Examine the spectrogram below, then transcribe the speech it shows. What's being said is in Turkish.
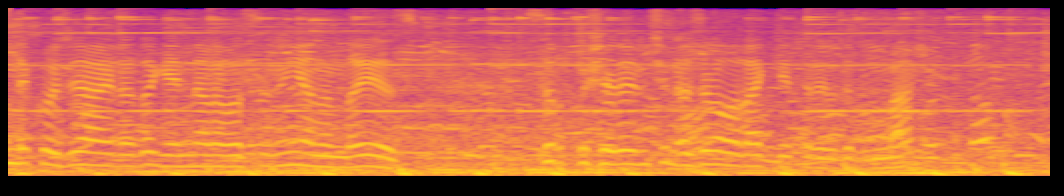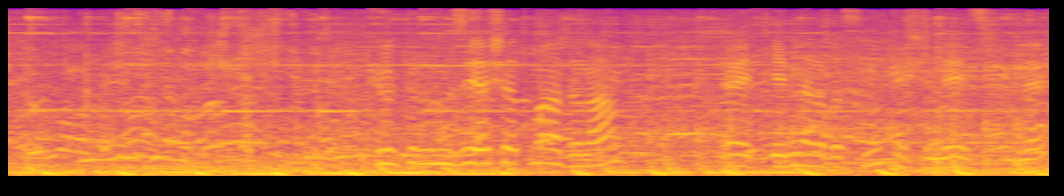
Şimdi Kocaeli'de gelin arabasının yanındayız. Sırf bu şeyler için özel olarak getirildi bunlar. Kültürümüzü yaşatma adına evet gelin arabasının peşindeyiz şimdi.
